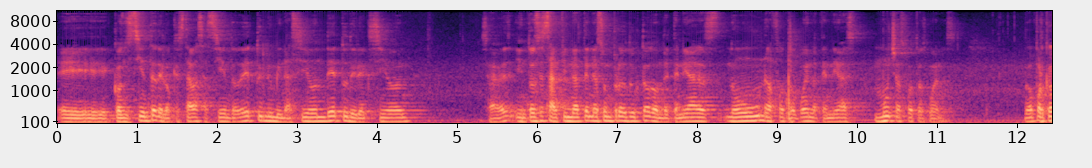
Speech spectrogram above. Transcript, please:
eh, consciente de lo que estabas haciendo, de tu iluminación, de tu dirección, ¿sabes? Y entonces al final tenías un producto donde tenías no una foto buena, tenías muchas fotos buenas. ¿no? Porque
